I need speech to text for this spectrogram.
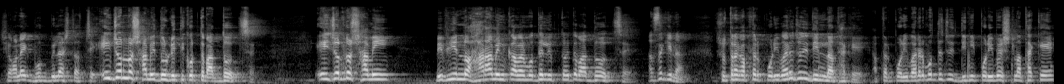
সে অনেক ভোগবিলাস চাচ্ছে। এই জন্য স্বামী দুর্নীতি করতে বাধ্য হচ্ছে। এই জন্য স্বামী বিভিন্ন হারাম ইনকামের মধ্যে লিপ্ত হতে বাধ্য হচ্ছে। আছে কি না? সুতরাং আপনার পরিবারে যদি দিন না থাকে, আপনার পরিবারের মধ্যে যদি দিনই পরিবেশ না থাকে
